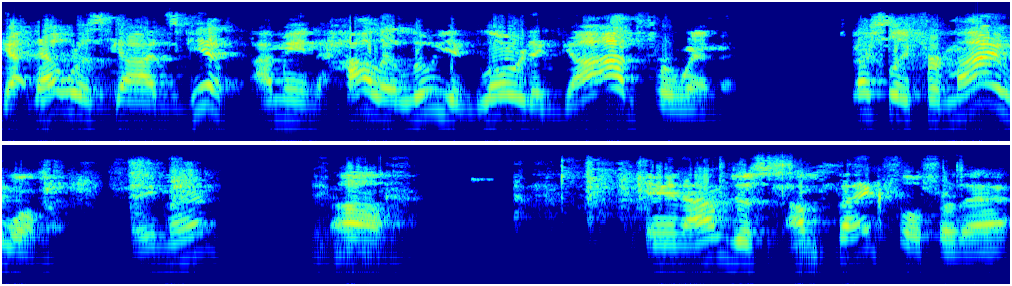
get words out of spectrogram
God, that was God's gift. I mean, hallelujah, glory to God for women, especially for my woman. Amen. Amen. Um, and I'm just I'm thankful for that.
